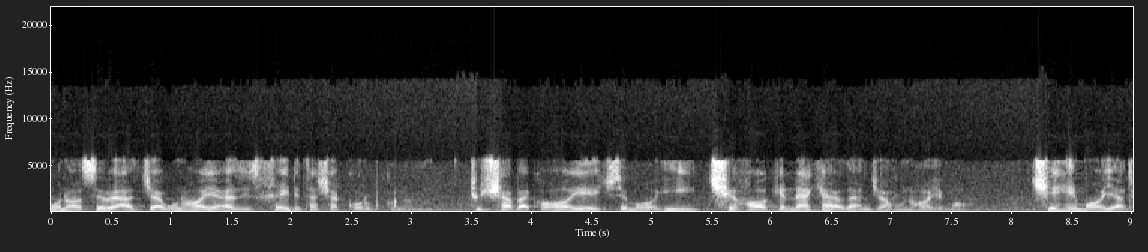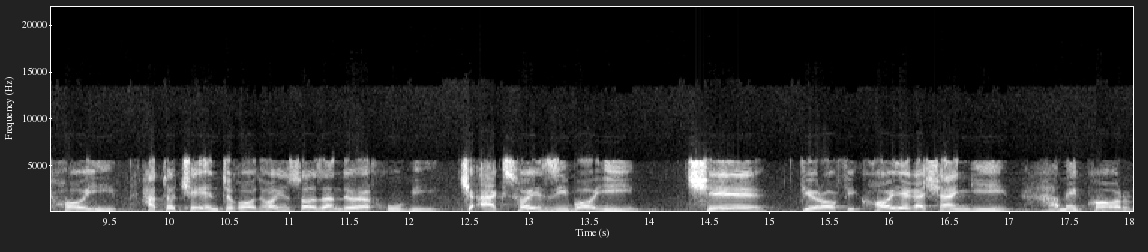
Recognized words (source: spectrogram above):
مناسب از جوانهای عزیز خیلی تشکر می‌کنم. تو شبکه های اجتماعی چه ها که نکردن جوانهای ما؟ چه حمایت هایی حتی چه انتقادهای سازنده و خوبی؟ چه عکس های زیبایی؟ چه گرافیک های قشنگی؟ همه کار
